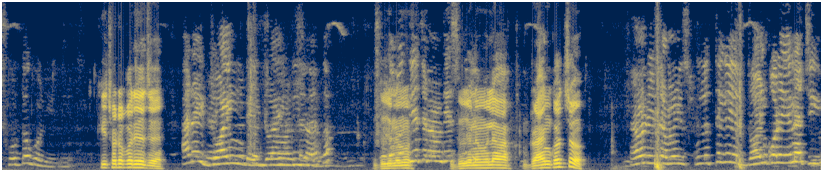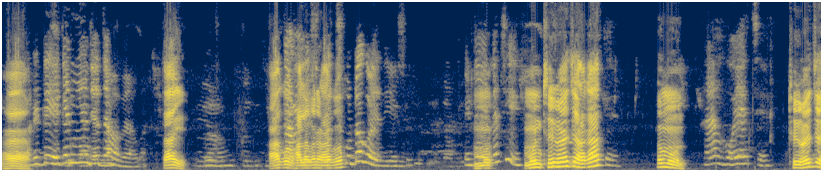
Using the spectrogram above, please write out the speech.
ছোট কি ছোট করিয়েছে? আরে ড্রয়িং ড্রয়িং দুজনে দুজনে মিলে ড্রয়িং করছ? আমার স্কুলের থেকে ড্রয়িং করে এনেছি। হ্যাঁ। এটা এঁকে নিয়ে যেতে হবে আবার। তাই? আঁকো ভালো করে আঁকো ছোট করে দিয়েছে। এটা মু- এনেছিস? মন ঠিক হয়েছে আঁকা ও মন। হ্যাঁ হয়েছে। ঠিক হয়েছে?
